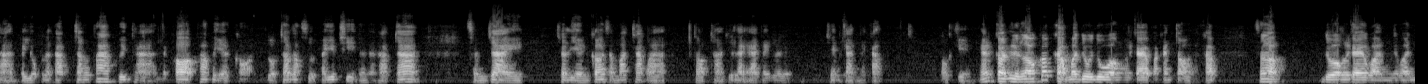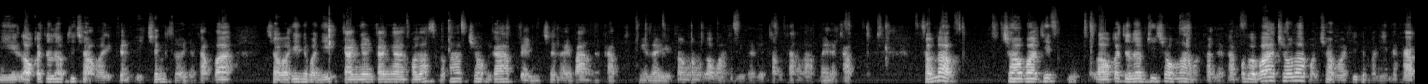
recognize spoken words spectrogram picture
ฐานประยุกต์นะครับ ทั้งภาคพื้นฐานแล้วก็ภาคพยากรณ์รวมทั้งหลักสูตรภาคยี่สิบสี่ด้วยนะครับ ถ้าสนใจจะเรียนก็สามารถทักมาสอบถามที่ไลน์แอดได้ด้วยเช่นกันนะครับ โอเค งั้นก่อนอื่นเราก็กลับมาดูดวงรายการประกันต่อนะครับสำหรับดวงรายวันในวันนี้เราก็จะเริ่มที่ชาววันอาทิตย์กันอีกเช่นเคยนะครับ ว่าชาววันอาทิตย์ในวันนี้การเงินการงานความรักสุขภาพโชคลาภเป็นเช่นไรบ้างนะครับ มีอะไรที่ต้องระวังมีอะไรที่ต้องตั้งรับไหมนะครับสำหรับชาววันอาทิตย์เราก็จะเริ่มที่โชคลาภก่อนนะครับปรากฏว่าโชคลาภของชาววันอาทิตย์ในวันนี้นะครับ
